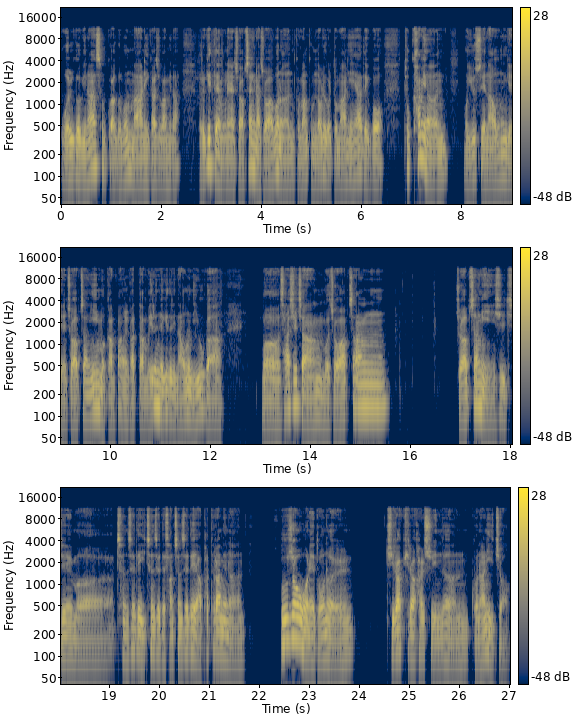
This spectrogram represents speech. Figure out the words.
월급이나 성과금은 많이 가져갑니다. 그렇기 때문에 조합장이나 조합원은 그만큼 노력을 또 많이 해야 되고 툭 하면 뭐 뉴스에 나오는 게 조합장이 뭐 감방을 갔다 뭐 이런 얘기들이 나오는 이유가 뭐 사실상 뭐 조합장 조합장이 실제 뭐 천세대, 이천세대, 삼천세대의 아파트라면은 수조 원의 돈을 쥐락펴락 할 수 있는 권한이 있죠.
